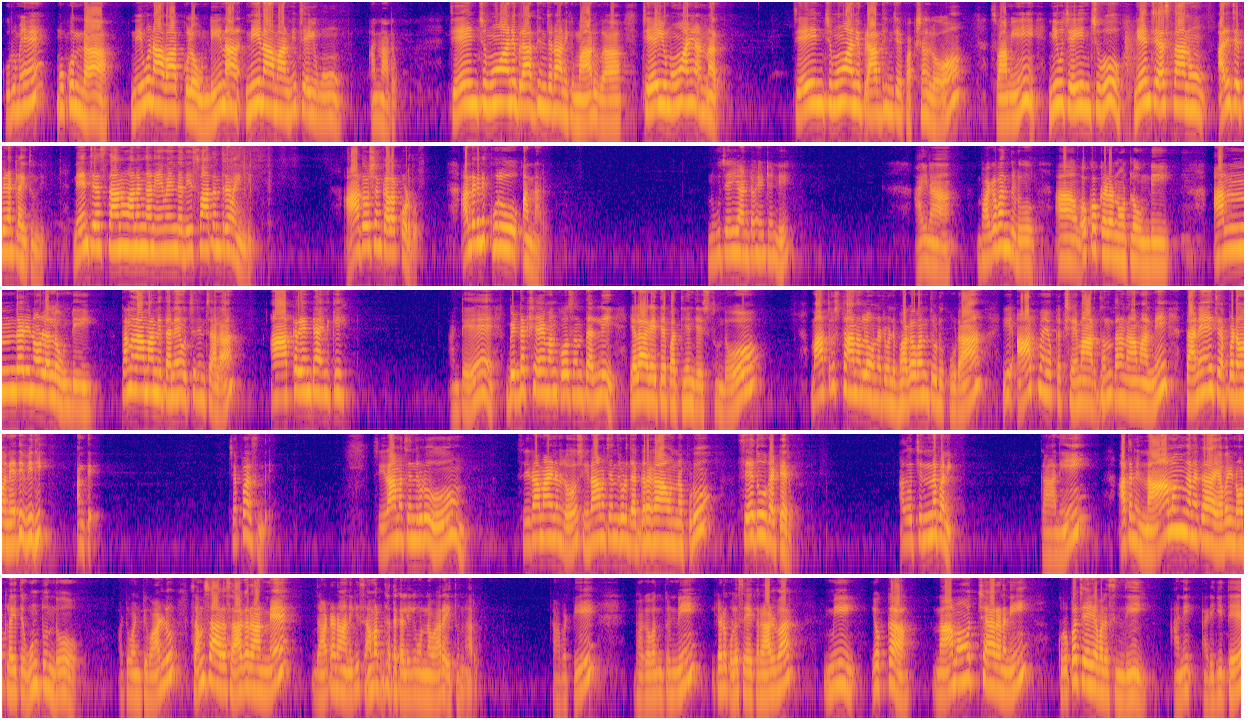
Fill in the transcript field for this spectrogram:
కురుమే ముకుందా? నీవు నా వాక్కులో ఉండి నా నీ నామాన్ని చేయుము అన్నారు. చేయించుము అని ప్రార్థించడానికి మారుగా చేయుము అని అన్నారు. చేయించుము అని ప్రార్థించే పక్షంలో స్వామి నీవు చేయించు నేను చేస్తాను అని చెప్పినట్లయితుంది. నేను చేస్తాను అనగానే ఏమైంది అది? స్వాతంత్ర్యమైంది. ఆ దోషం కలగకూడదు. అందుకని కురు అన్నారు. నువ్వు చెయ్యి అంటాం ఏంటండి? ఆయన భగవంతుడు ఒక్కొక్కళ్ళ నోట్లో ఉండి అందరి నోళ్ళలో ఉండి తన నామాన్ని తనే ఉచ్చరించాలా? ఆ అక్కరేంటి ఆయనకి? అంటే బిడ్డ క్షేమం కోసం తల్లి ఎలాగైతే పథ్యం చేస్తుందో మాతృస్థానంలో ఉన్నటువంటి భగవంతుడు కూడా ఈ ఆత్మ యొక్క క్షేమార్థం తన నామాన్ని తనే చెప్పడం అనేది విధి. అంతే. చెప్పాల్సిందే. శ్రీరామచంద్రుడు శ్రీరామాయణంలో శ్రీరామచంద్రుడు దగ్గరగా ఉన్నప్పుడు సేతువు కట్టారు. అదో చిన్న పని. కానీ అతని నామం గనక ఎవరి నోట్లో అయితే ఉంటుందో అటువంటి వాళ్ళు సంసార సాగరాన్నే దాటడానికి సమర్థత కలిగి ఉన్నవారైతున్నారు. కాబట్టి భగవంతుణ్ణి ఇక్కడ కులశేఖరాళ్వార్ మీ యొక్క నామోచ్చారణని కృప చేయవలసింది అని అడిగితే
